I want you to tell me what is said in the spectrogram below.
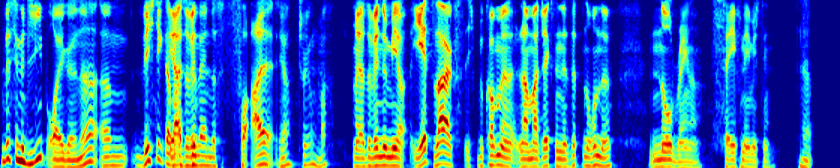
ein bisschen mit Liebäugeln, ne? Ähm, wichtig dabei ja, also ist, wenn das vor allem, ja, Entschuldigung, mach. Also wenn du mir jetzt sagst, ich bekomme Lamar Jackson in der siebten Runde, No-Brainer. Safe nehme ich den. Ja.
